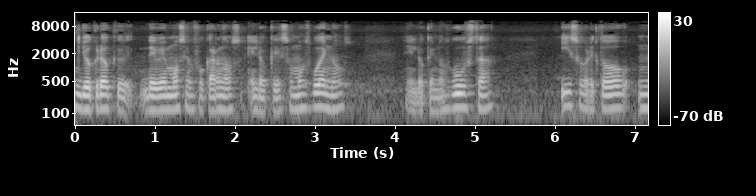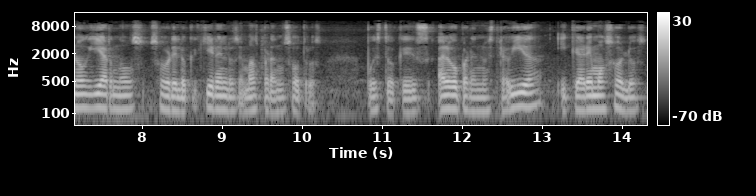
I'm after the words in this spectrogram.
Yo creo que debemos enfocarnos en lo que somos buenos, en lo que nos gusta y sobre todo no guiarnos sobre lo que quieren los demás para nosotros, puesto que es algo para nuestra vida y que haremos solos,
